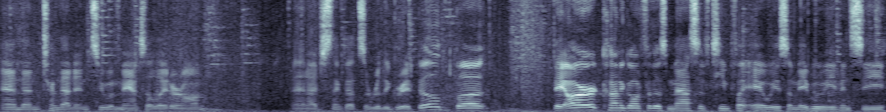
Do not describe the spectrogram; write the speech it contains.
and then turn that into a manta later on. And I just think that's a really great build, but they are kind of going for this massive team fight AoE, so maybe we even see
